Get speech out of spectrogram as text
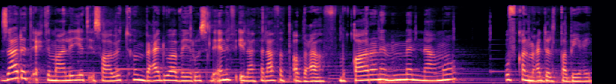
زادت احتمالية إصابتهم بعدوى فيروس الأنف إلى ثلاثة أضعاف مقارنة ممن ناموا وفق المعدل الطبيعي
